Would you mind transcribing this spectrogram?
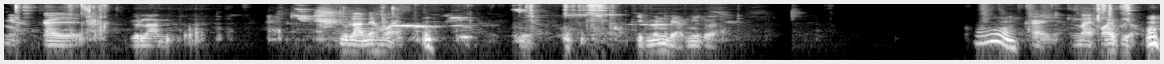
เนี่ยไก่อยู่ร้านอยู่ร้านในหอยนี่กินมันแบบนี้ด้วยอืมไก่นายห้อยเผือกอืม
